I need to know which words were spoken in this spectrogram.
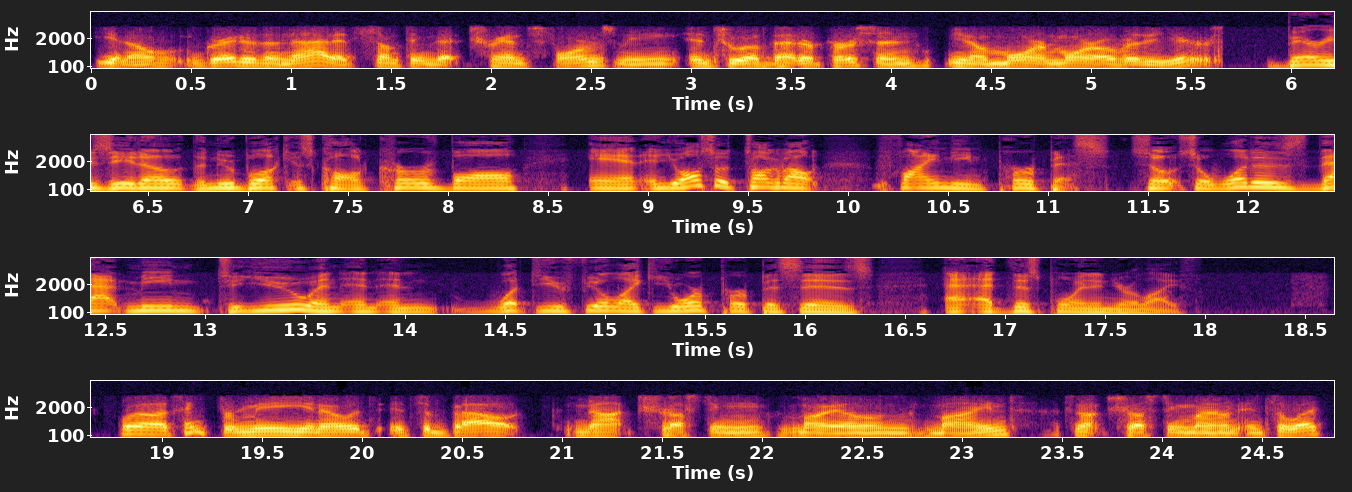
you know, greater than that, it's something that transforms me into a better person, you know, more and more over the years. Barry Zito, the new book is called Curveball and and you also talk about finding purpose. So so what does that mean to you, and and and what do you feel like your purpose is at, at this point in your life? Well, I think for me, you know, it's it's about not trusting my own mind. It's not trusting my own intellect.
